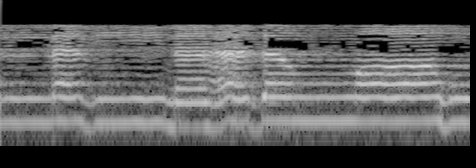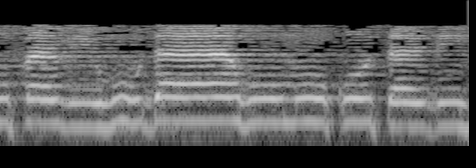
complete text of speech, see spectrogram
الذين هدى الله فبهداه مقتده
